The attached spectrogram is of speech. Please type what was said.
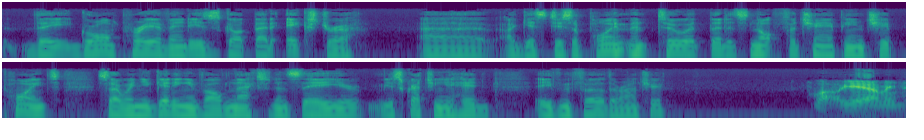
the Grand Prix event has got that extra uh, I guess, disappointment to it that it's not for championship points. So when you're getting involved in accidents there, you're you're scratching your head even further, aren't you? Well, yeah, I mean,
